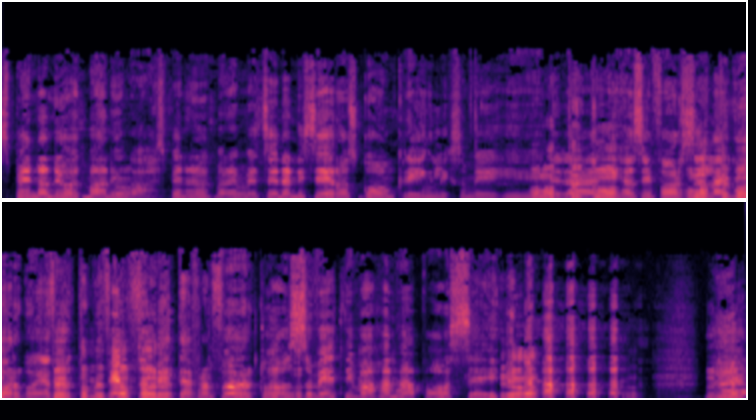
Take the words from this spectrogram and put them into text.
Spännande utmaningar, Ja. spännande utmaningar. Ja. Men sen när ni ser oss gå omkring liksom i, i, det där, går- i Helsingfors eller i Borgå, jag 15 går meter 15 före. meter framför Klaus, så vet ni vad han har på sig? Ja. No, de,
